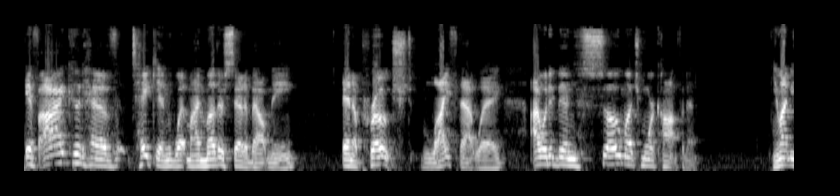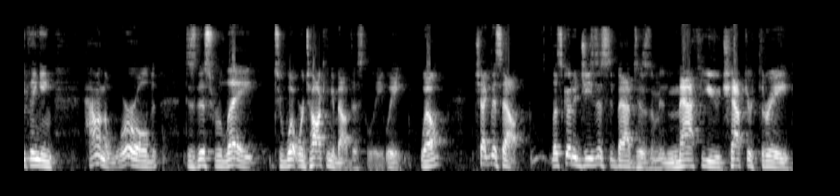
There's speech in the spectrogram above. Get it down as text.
if I could have taken what my mother said about me and approached life that way, I would have been so much more confident. You might be thinking, how in the world does this relate to what we're talking about this week? Well, check this out. Let's go to Jesus' baptism in Matthew chapter 3.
